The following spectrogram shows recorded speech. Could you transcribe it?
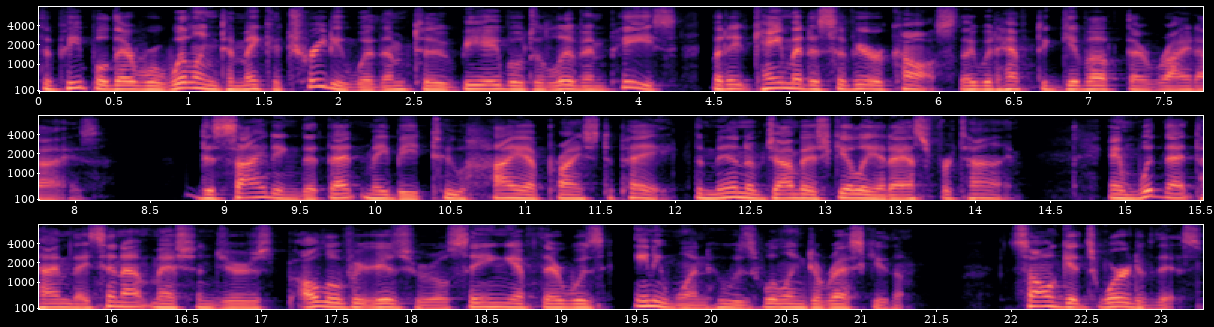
The people there were willing to make a treaty with them to be able to live in peace, but it came at a severe cost. They would have to give up their right eyes. Deciding that that may be too high a price to pay, the men of Jabesh Gilead asked for time. And with that time, they sent out messengers all over Israel, seeing if there was anyone who was willing to rescue them. Saul gets word of this,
